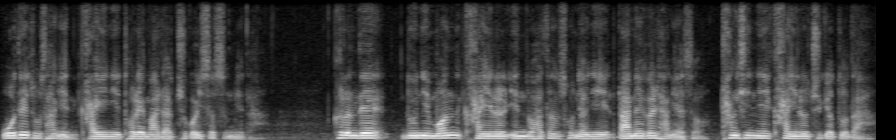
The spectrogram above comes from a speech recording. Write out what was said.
5대 조상인 가인이 돌에 맞아 죽어 있었습니다. 그런데 눈이 먼 가인을 인도하던 소년이 라멕을 향해서 당신이 가인을 죽였도다.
